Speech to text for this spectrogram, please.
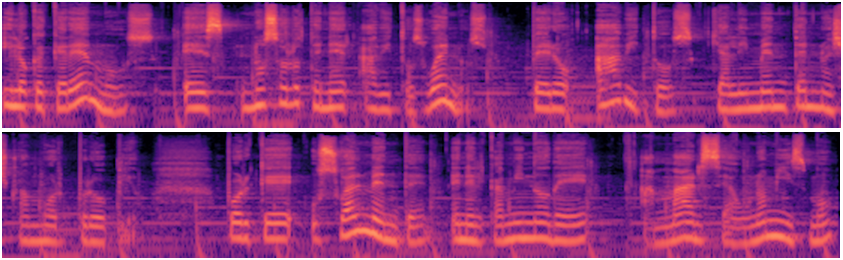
Y lo que queremos es no solo tener hábitos buenos, pero hábitos que alimenten nuestro amor propio, porque usualmente en el camino de amarse a uno mismo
